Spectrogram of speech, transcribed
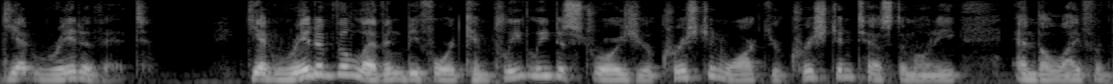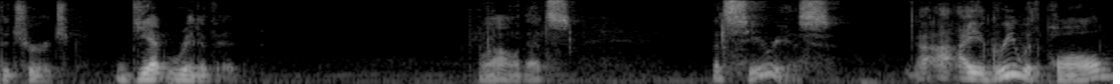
Get rid of it. Get rid of the leaven before it completely destroys your Christian walk, your Christian testimony, and the life of the church. Get rid of it. Wow, that's that's serious. I, I agree with Paul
